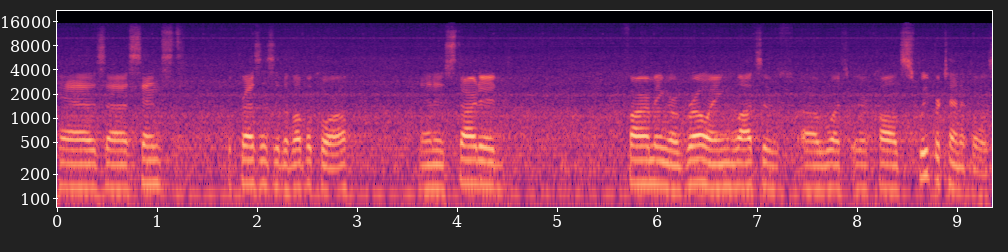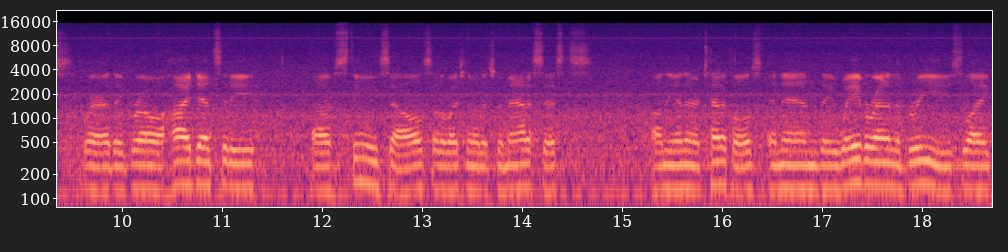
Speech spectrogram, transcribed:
has uh, sensed the presence of the bubble coral and has started farming or growing lots of uh, what are called sweeper tentacles, where they grow a high density of stinging cells, otherwise known as nematocysts, on the end of their tentacles, and then they wave around in the breeze like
